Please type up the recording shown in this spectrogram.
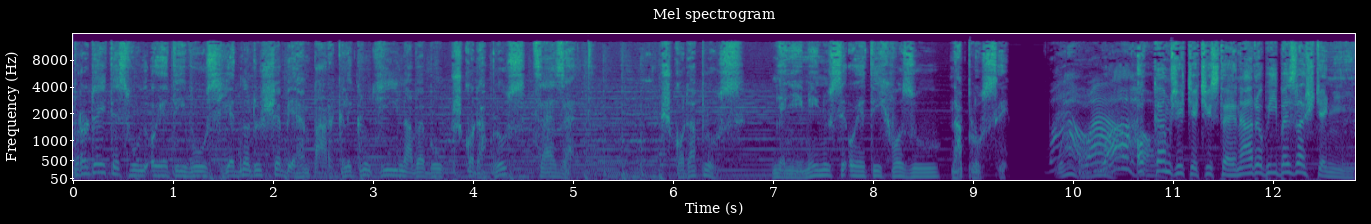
Prodejte svůj ojetý vůz jednoduše během pár kliknutí na webu škodaplus.cz. Škoda Plus. Mění mínusy ojetých vozů na plusy. Wow. Wow. Okamžitě čisté nádobí bez leštění.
